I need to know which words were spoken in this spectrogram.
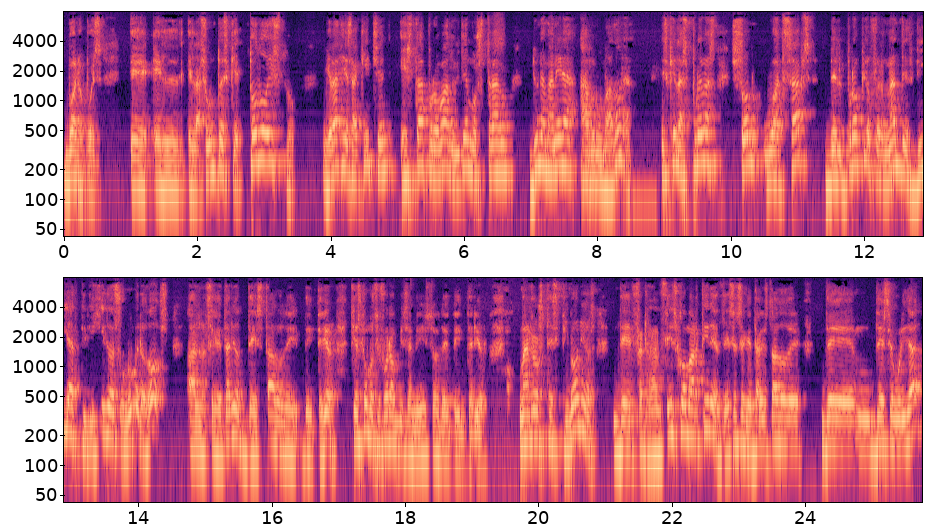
Bueno, pues eh, el, el asunto es que todo esto, gracias a Kitchen, está probado y demostrado de una manera abrumadora. Es que las pruebas son WhatsApps del propio Fernández Díaz dirigido a su número dos, al secretario de Estado de, de Interior, que es como si fuera un viceministro de, de, Interior. Más los testimonios de Francisco Martínez, de ese secretario de Estado de, de Seguridad,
